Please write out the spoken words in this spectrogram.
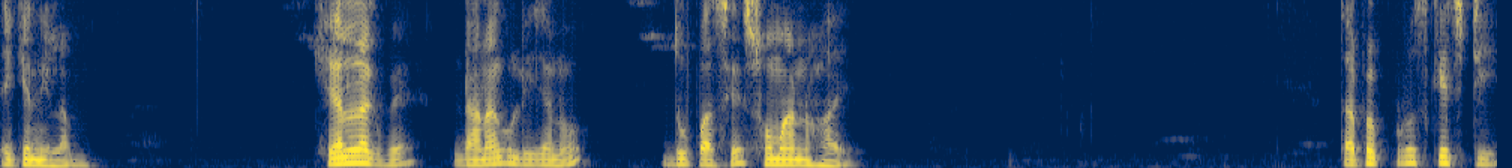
এঁকে নিলাম। খেয়াল রাখবে, ডানাগুলি যেন দুপাশে সমান হয়। তারপর পুরো স্কেচটি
